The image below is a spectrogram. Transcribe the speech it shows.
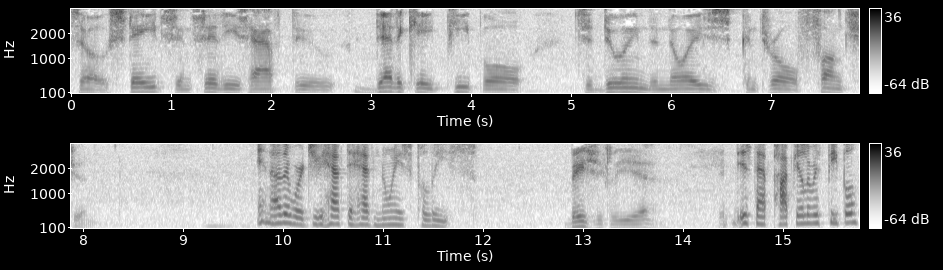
So states and cities have to dedicate people to doing the noise control function. In other words, you have to have noise police. Basically, yeah. Is that popular with people?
